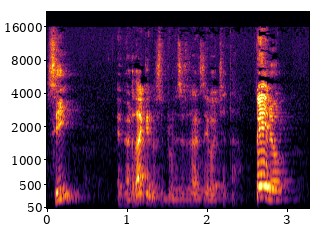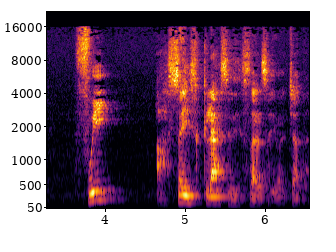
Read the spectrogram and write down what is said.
¿Sí? Es verdad que no soy profesor de salsa y bachata, pero fui a seis clases de salsa y bachata.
